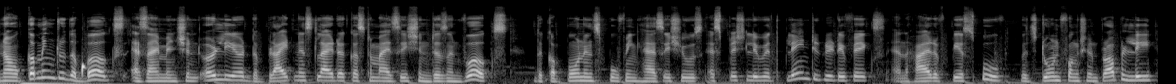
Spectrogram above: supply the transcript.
Now coming to the bugs, as I mentioned earlier, the brightness slider customization doesn't works. The component spoofing has issues especially with play integrity fix and higher FPS spoof which don't function properly.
